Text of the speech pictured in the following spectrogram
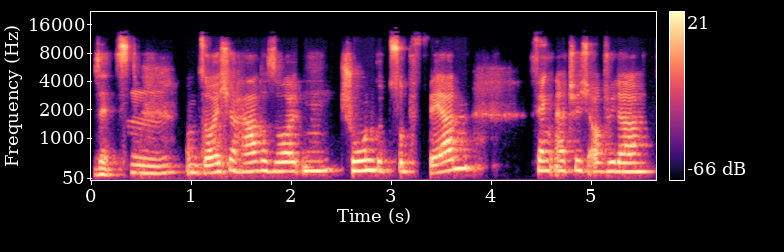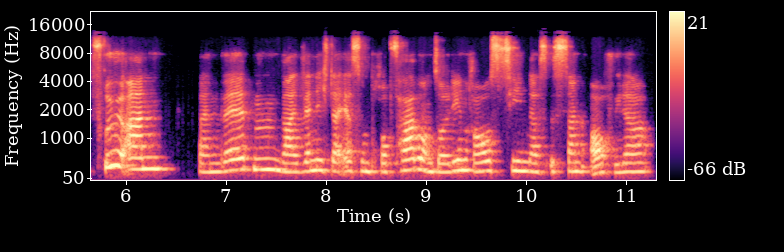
sitzt. Mhm. Und solche Haare sollten schon gezupft werden. Fängt natürlich auch wieder früh an, beim Welpen, weil wenn ich da erst so einen Propf habe und soll den rausziehen, das ist dann auch wieder,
